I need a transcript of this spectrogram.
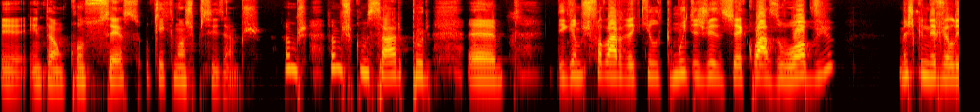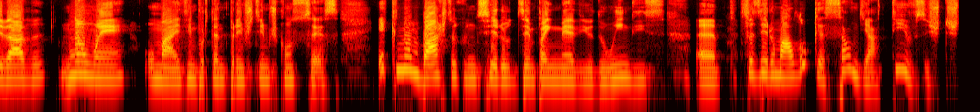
então com sucesso, o que é que nós precisamos? Vamos, vamos começar por, uh, digamos, falar daquilo que muitas vezes é quase o óbvio, mas que na realidade não é o mais importante para investirmos com sucesso. É que não basta conhecer o desempenho médio do índice, uh, fazer uma alocação de ativos, estes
